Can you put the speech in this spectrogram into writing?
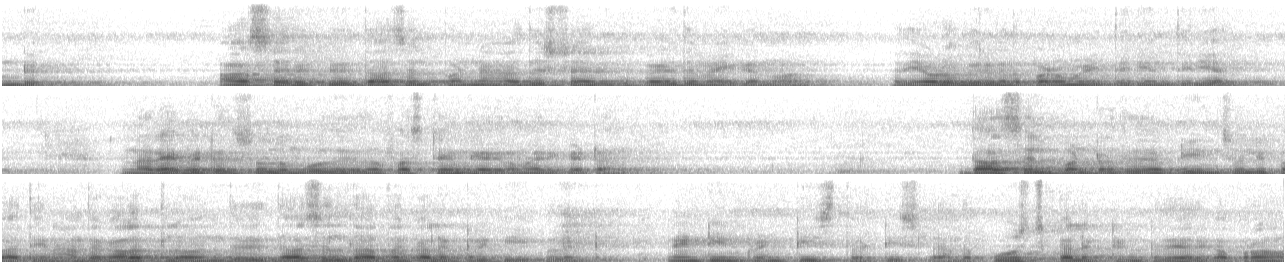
உண்டு. ஆசை இருக்குது தாசல் பண்ண அதிர்ஷ்டம் இருக்குது கழுத மேய்க்கணுவாங்க அது எவ்வளோ பேருக்கு அந்த பழமொழி தெரியும்னு தெரியாது. நிறைய பேர் அது சொல்லும்போது ஏதோ ஃபஸ்ட் டைம் கேட்குற மாதிரி கேட்டாங்க. தாசல் பண்ணுறது அப்படின்னு சொல்லி பார்த்தீங்கன்னா அந்த காலத்தில் வந்து தாசில்தார் தான் கலெக்டருக்கு ஈக்குவலண்ட் நைன்டீன் டுவெண்ட்டீஸ் தேர்ட்டீஸில் அந்த போஸ்ட் கலெக்டர்ன்றதே அதுக்கப்புறம்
